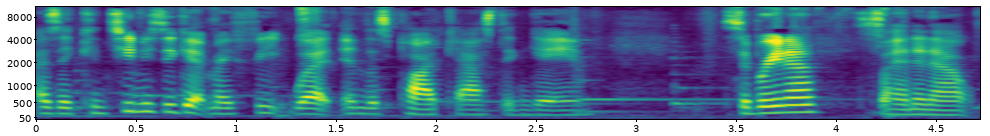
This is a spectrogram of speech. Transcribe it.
as I continue to get my feet wet in this podcasting game. Sabrina, signing out.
